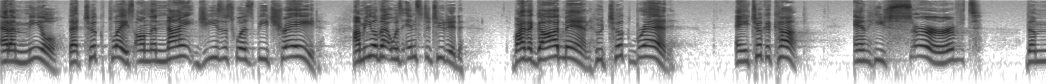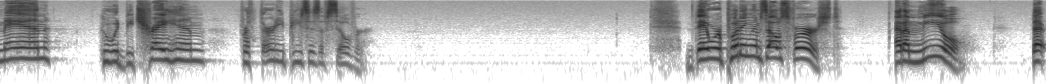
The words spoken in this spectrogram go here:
at a meal that took place on the night Jesus was betrayed, a meal that was instituted by the God man who took bread and he took a cup and he served the man who would betray him for 30 pieces of silver. They were putting themselves first at a meal that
